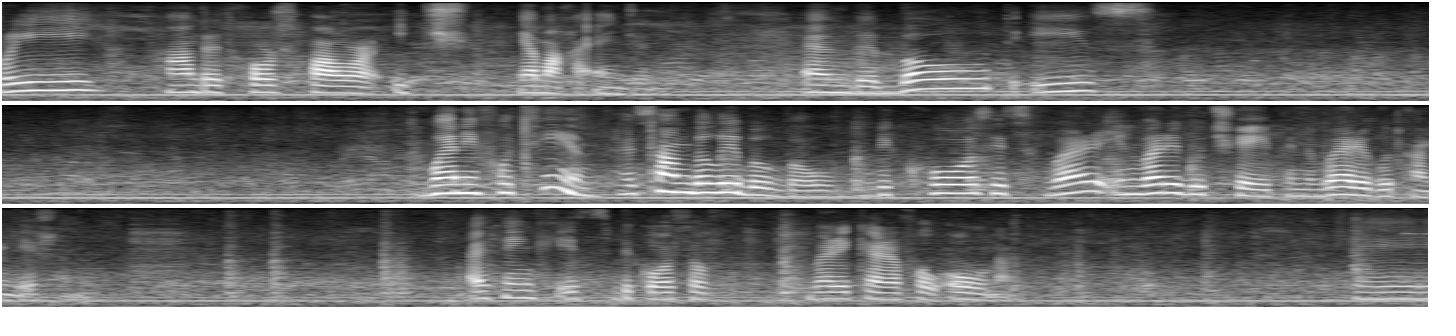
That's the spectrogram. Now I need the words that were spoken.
300 horsepower each Yamaha engine. And the boat is 2014. It's unbelievable because it's very in very good shape, in very good condition. I think it's because of very careful owner. Okay,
